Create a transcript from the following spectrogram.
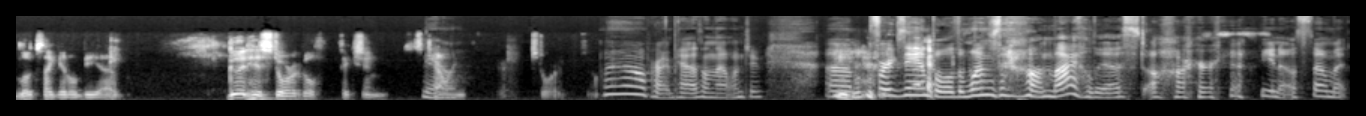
looks like it'll be a good historical fiction Yeah. telling story. So. Well, I'll probably pass on that one too. Um, for example, the ones that are on my list are, you know, so much.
